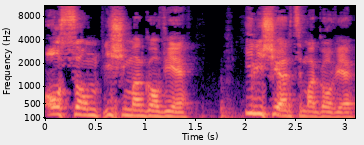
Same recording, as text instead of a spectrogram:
osom, lisi magowie i lisi arcymagowie.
